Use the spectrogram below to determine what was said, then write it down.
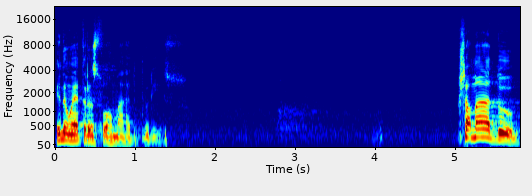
E não é transformado por isso. O chamado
